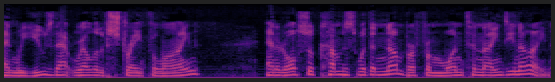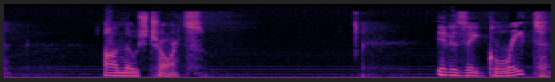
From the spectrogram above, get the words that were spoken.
And we use that relative strength line, and it also comes with a number from 1 to 99 on those charts. It is a great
